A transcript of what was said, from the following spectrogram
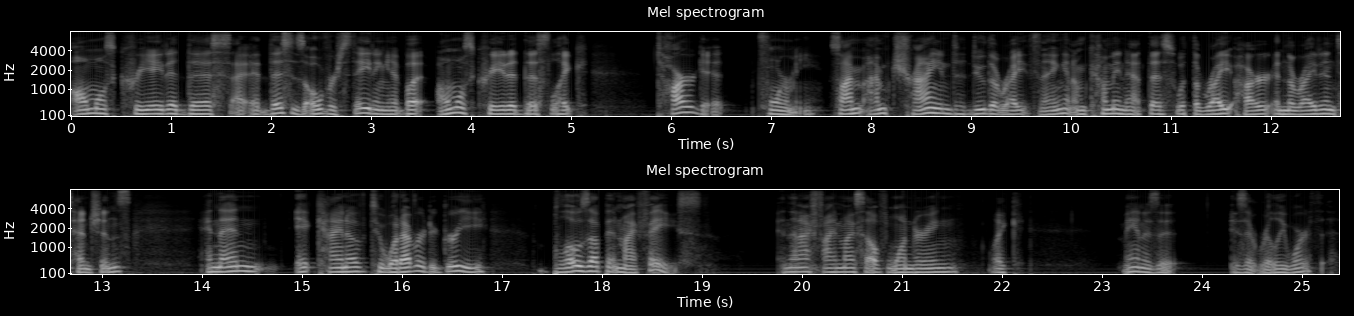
almost created this. This is overstating it, but almost created this like target for me. So I'm I'm trying to do the right thing and I'm coming at this with the right heart and the right intentions. And then it kind of to whatever degree blows up in my face. And then I find myself wondering like man is it is it really worth it?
